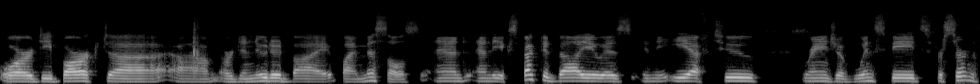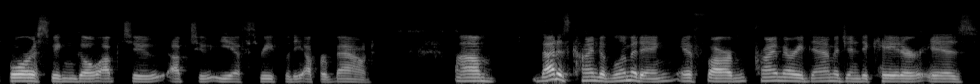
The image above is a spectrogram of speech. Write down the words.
or debarked uh, um, or denuded by, by missiles. And, and the expected value is in the EF2 range of wind speeds. For certain forests, we can go up to, up to EF3 for the upper bound. Um, that is kind of limiting if our primary damage indicator is,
